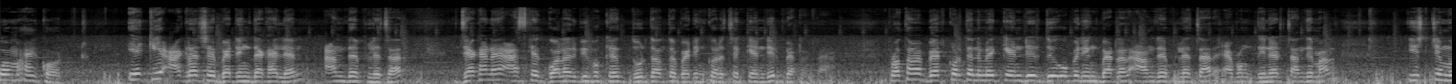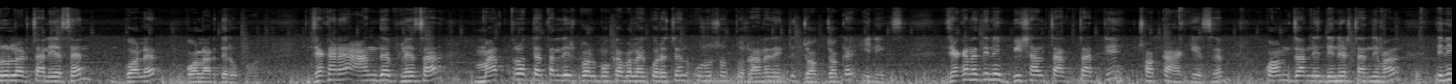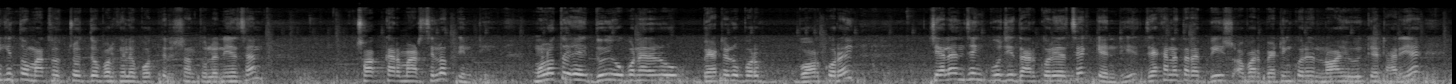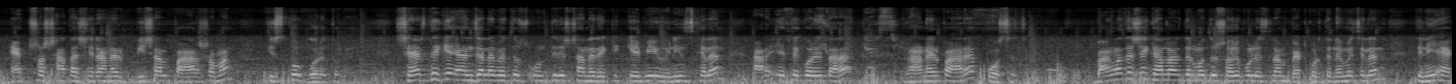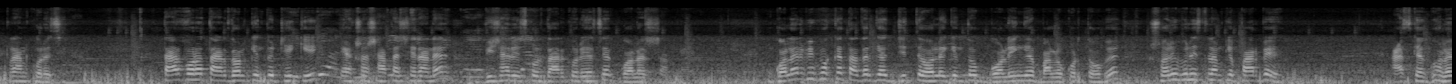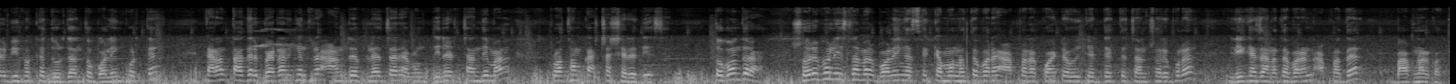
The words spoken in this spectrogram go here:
O my god একই আগ্রাসে batting দেখাইলেন আন্দে ফ্লেচার, যেখানে আজকে গলের বিপক্ষে দুর্দান্ত ব্যাটিং করেছে ক্যান্ডির ব্যাটাররা। প্রথমে ব্যাট করতে নেমে ক্যান্ডির দুই ওপেনিং ব্যাটার আন্দ্রে ফ্লেচার এবং দিনের চান্দিমাল স্টিম রুলার চালিয়েছেন গলের বোলারদের উপর, যেখানে আন্দে ফ্লেচার মাত্র তেতাল্লিশ বল মোকাবেলায় করেছেন উনসত্তর রানের একটি জকজকে ইনিংস যেখানে তিনি বিশাল চার চারটি ছক্কা হাঁকিয়েছেন। কম জার্নি দিনের চান্দিমাল। তিনি কিন্তু মাত্র চোদ্দ বল খেলে বত্রিশ রান তুলে নিয়েছেন। ছক্কার মার ছিল তিনটি। মূলত এই দুই ওপেনারের ব্যাটের উপর বর করেই চ্যালেঞ্জিং পুঁজি দাঁড় করিয়েছে কেন্ডি, যেখানে তারা বিশ ওভার ব্যাটিং করে নয় উইকেট হারিয়ে একশো সাতাশি রানের বিশাল পাহাড় সমান স্কোর গড়ে তোলে। শেষ দিকে অ্যাঞ্জেলা মেথুস উনত্রিশ রানের একটি কেমি ইনিংস খেলেন, আর এতে করে তারা রানের পাহাড়ে পৌঁছেছে। বাংলাদেশি খেলোয়াড়দের মধ্যে শরীফুল ইসলাম ব্যাট করতে নেমেছিলেন। তিনি এক রান করেছিলেন। তারপরও তার দল কিন্তু ঠিকই একশো সাতাশি রানের বিশাল স্কোর দাঁড় করিয়েছে গলের সামনে। গলের বিপক্ষে তাদেরকে জিততে হলে কিন্তু বোলিংয়ে ভালো করতে হবে। শরীফুল ইসলামকে পারবে? আজকে গলের বিপক্ষে দুর্দান্ত বোলিং করতে কারণ তাদের ব্যাটার কিন্তু আন্দ্রে ফ্লেচার এবং দিনের চান্দিমাল প্রথম কাজটা সেরে দিয়েছে। তো বন্ধুরা, শরীফুল ইসলামের বোলিং আজকে কেমন হতে পারে? আপনারা কয়টা উইকেট দেখতে চান শরীফুলের? লিখে জানাতে পারেন আপনাদের ভাবনার কথা।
